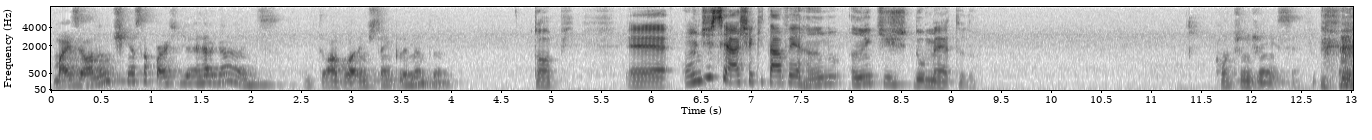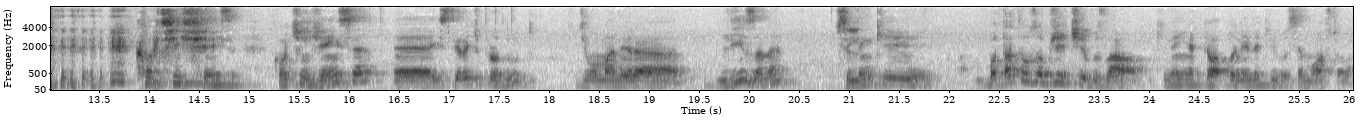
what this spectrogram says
mas ela não tinha essa parte de RH antes. Então agora a gente está implementando. Top. É, onde você acha que estava errando antes do método? Contingência. Contingência. Contingência é esteira de produto de uma maneira lisa, né? Sim. Você tem que botar seus objetivos lá, ó, que nem aquela planilha que você mostra lá.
